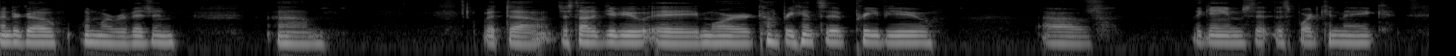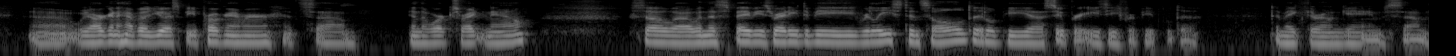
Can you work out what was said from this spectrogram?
undergo one more revision. Um, but uh, just thought I'd give you a more comprehensive preview of the games that this board can make. Uh, we are going to have a USB programmer. It's um, in the works right now. So uh, when this baby's ready to be released and sold, it'll be uh, super easy for people to to make their own games. So,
